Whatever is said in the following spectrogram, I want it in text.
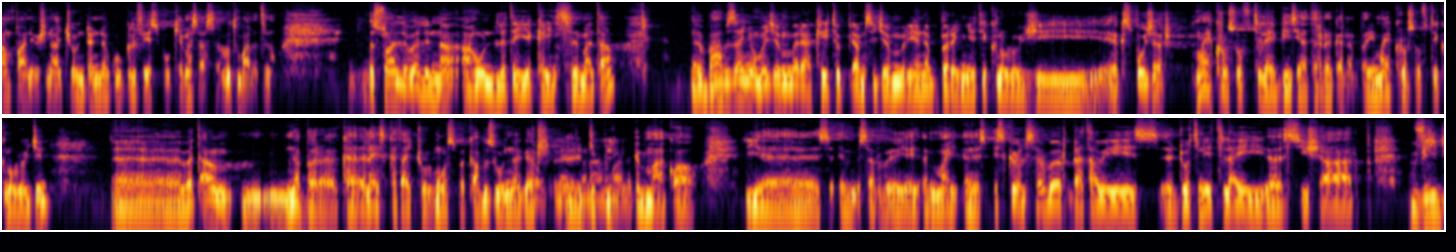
company ዎች ናቸው እንደነ Google፣ Facebook የመሳሰሉት ማለት ነው። እሷን ልበልና አሁን ለጠየቀኝ ስመጣ በአብዛኛው መጀመሪያ ከኢትዮጵያም ስጀምር የነበረኝ የ technology exposure Microsoft ላይ base ያደረገ ነበር። የ Microsoft technology ን በጣም ነበረ ከላይ እስከታች almost በቃ ብዙውን ነገር የማውቀው SQL Server database .NET ላይ ሲ ሻርፕ ቪቢ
